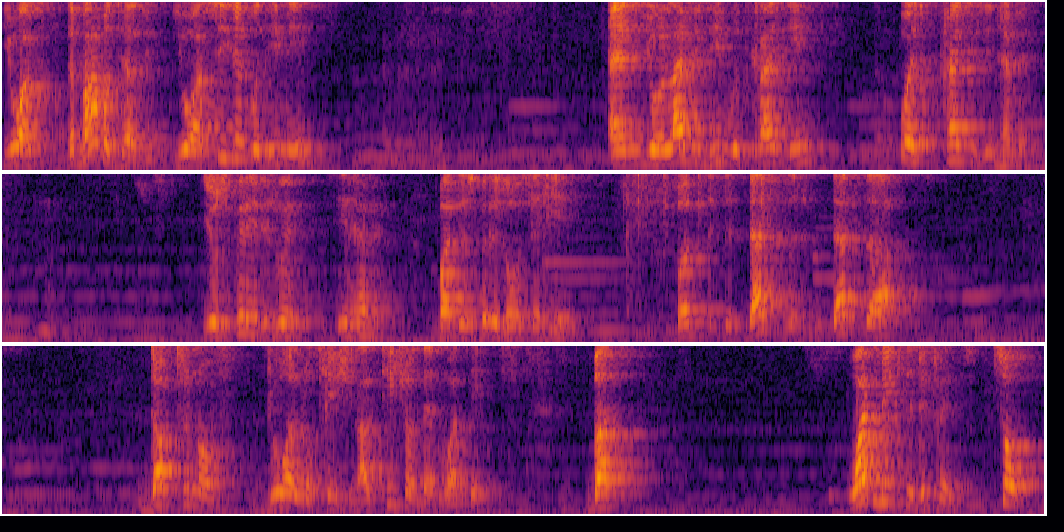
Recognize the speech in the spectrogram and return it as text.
You are the Bible tells you you are seated with him in and your life is hid with Christ in where is Christ is in heaven. Your spirit is where in heaven, but the spirit is also here. But that's the, that's the doctrine of dual location. I'll teach on that one day. But what makes the difference? So,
